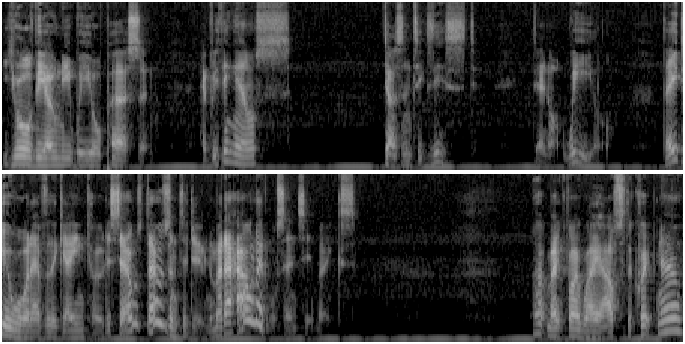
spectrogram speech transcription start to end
you're the only real person Everything else doesn't exist. They're not real. They do whatever the game coder tells, them to do, no matter how little sense it makes. I'll make my way out of the crypt now.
